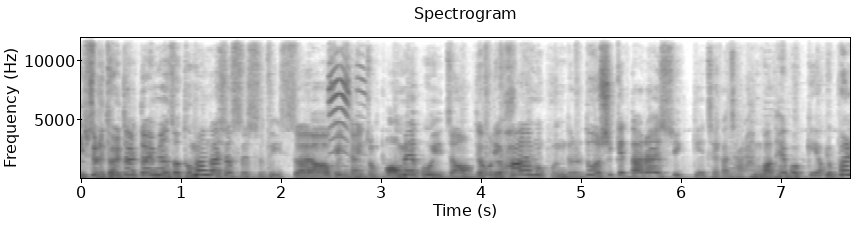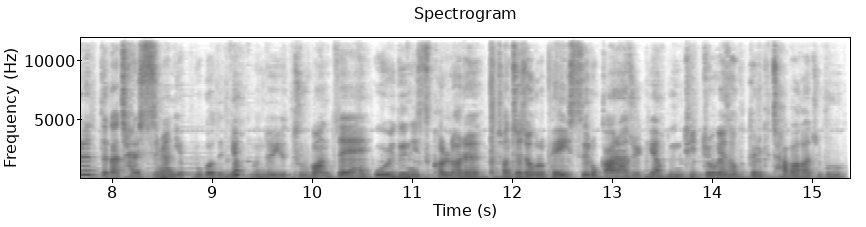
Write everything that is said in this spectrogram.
입술이 덜덜 떨면서 도망가셨을 수도 있어요. 굉장히 좀 엄해 보이죠? 근데 우리 화알못 분들도 쉽게 따라할 수 있게 제가 잘 한번 해볼게요. 이 팔레트가 잘 쓰면 예쁘거든요. 먼저 이 두 번째 골드니스 컬러를 전체적으로 베이스로 깔아줄게요. 눈 뒤쪽에서부터 이렇게 잡아가지고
